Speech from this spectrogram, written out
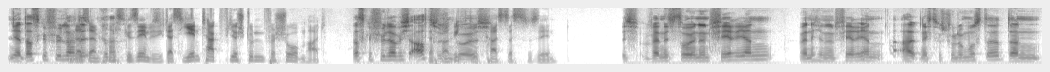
Ja, das Gefühl Und hatte das dann ich, wirklich krass. gesehen, wie sich das jeden Tag vier Stunden verschoben hat. das Gefühl habe ich auch Das war richtig zwischendurch. krass, das zu sehen. Ich, wenn ich so in den Ferien, wenn ich in den Ferien halt nicht zur Schule musste, dann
